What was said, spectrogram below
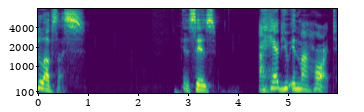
loves us. It says, I have you in my heart.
